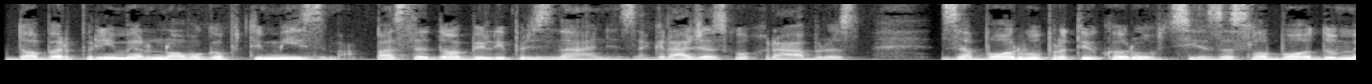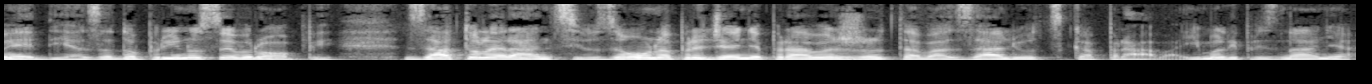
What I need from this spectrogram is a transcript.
dobar primer novog optimizma, pa ste dobili priznanje za građansku hrabrost, za borbu protiv korupcije, za slobodu medija, za doprinos Evropi, za toleranciju, za unapređenje prava žrtava, za ljudska prava. Imali priznanja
